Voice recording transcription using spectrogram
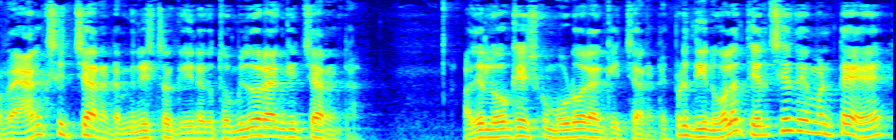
ర్యాంక్స్ ఇచ్చారంట. మినిస్టర్కి ఈయనకు తొమ్మిదో ర్యాంక్ ఇచ్చారంట. అదే లోకేష్కు మూడో ర్యాంక్ ఇచ్చారంట. ఇప్పుడు దీనివల్ల తెలిసేది ఏమంటే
